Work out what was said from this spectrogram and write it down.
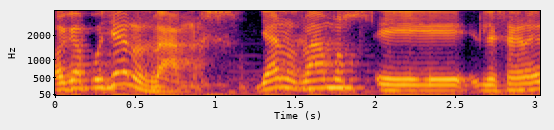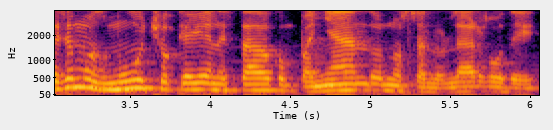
Oiga, pues ya nos vamos, ya nos vamos. Eh, les agradecemos mucho que hayan estado acompañándonos a lo largo de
